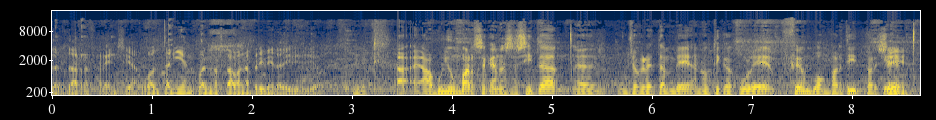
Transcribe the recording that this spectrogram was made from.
de, de referència, o el tenien quan no estaven a primera divisió. Ah, Avui un Barça que necessita, eh, jo crec també, en òptica culer, fer un bon partit, perquè Sí.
